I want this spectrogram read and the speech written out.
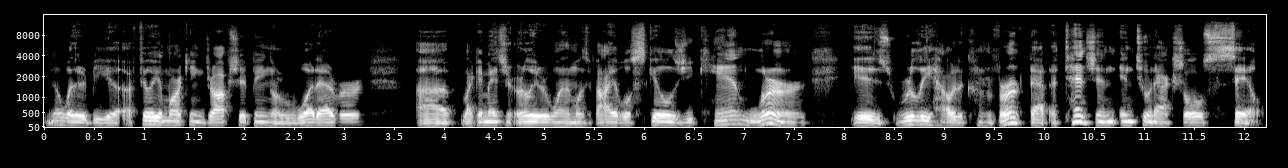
you know, whether it be uh, affiliate marketing, drop shipping, or whatever, uh, like I mentioned earlier, one of the most valuable skills you can learn is really how to convert that attention into an actual sale.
